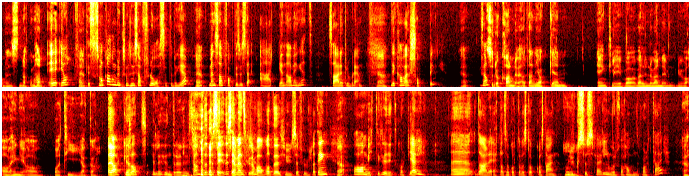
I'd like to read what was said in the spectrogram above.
arbeidsnarkoman? Eh, Ja, faktisk. Så man kan bruke som et liksom flåsete begrep. Ja. Men faktisk, hvis det er en avhengighet, så er det et problem. Ja. Det kan være shopping. Sant? Så da kan det være at den jakken egentlig var veldig nødvendig. Du var avhengig av bare ti jakker. Ja, ikke Ja. sant? Eller 100, eller ikke sant? Du, du ser, du ser mennesker som har på en måte huset fullt av ting, Ja. og har vanvittig kredittkortgjeld. Eh, da er det et eller annet som har gått over stokk og stein. Mm. Luksusfellen, hvorfor havner folk der? Ja.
